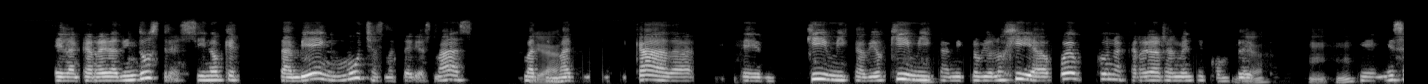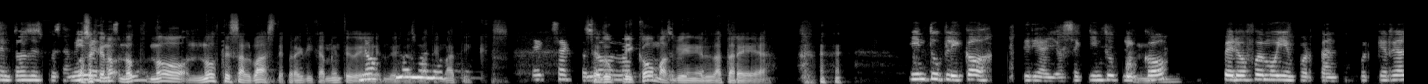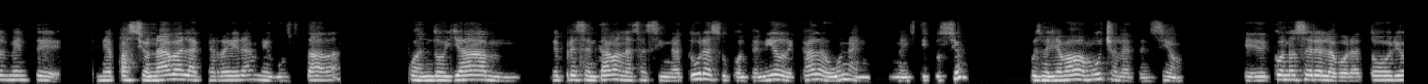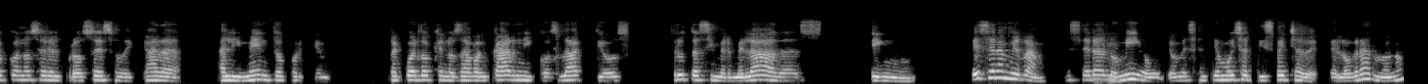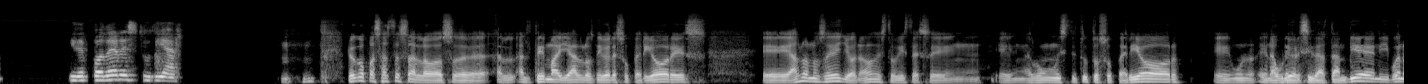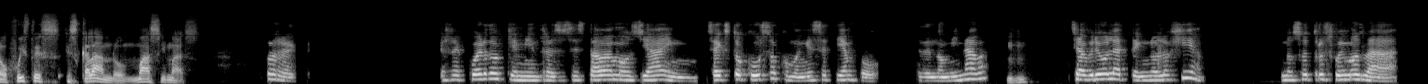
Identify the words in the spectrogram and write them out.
en la carrera de industrias, sino que también muchas materias más, matemática aplicada, eh, química, bioquímica, microbiología, fue, una carrera realmente completa. En ese entonces, pues a mí... O sea que no, no, no, te salvaste prácticamente de, las matemáticas. Exacto. Se duplicó más bien la tarea. quintuplicó, diría yo, se quintuplicó, pero fue muy importante porque realmente me apasionaba la carrera, me gustaba. Cuando ya mm, me presentaban las asignaturas, su contenido de cada una en una institución, pues me llamaba mucho la atención. Eh, conocer el laboratorio, conocer el proceso de cada alimento, porque recuerdo que nos daban cárnicos, lácteos, frutas y mermeladas. Ese era mi RAM, ese era lo mío, yo me sentía muy satisfecha de, lograrlo, ¿no? Y de poder estudiar. Luego pasaste a los, eh, al, tema ya los niveles superiores. Eh, háblanos de ello, ¿no? Estuviste en, en algún instituto superior, en, en, la universidad también, y bueno, fuiste escalando más y más. Correcto. Recuerdo que mientras estábamos ya en sexto curso, como en ese tiempo se denominaba, se abrió la tecnología nosotros fuimos la,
